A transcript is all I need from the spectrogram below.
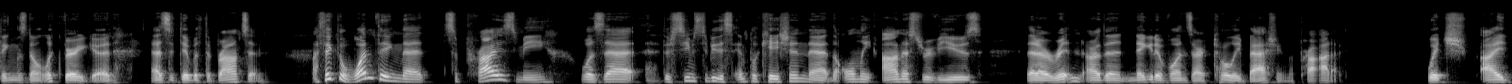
things don't look very good, as it did with the Bronson. I think the one thing that surprised me was that there seems to be this implication that the only honest reviews that are written are the negative ones that are totally bashing the product, which I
